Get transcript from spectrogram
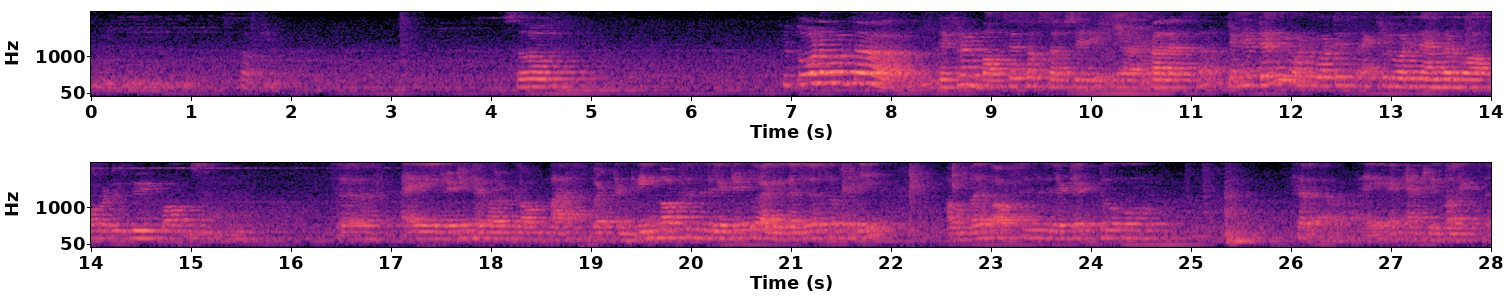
Hmm. Okay. So, you told about the different boxes of subsidy Yes, uh, sir. colors. Huh? Can you tell me what what is actually what is amber box, what is green box? So I read it about long past, but the green box is related to agricultural subsidy. Amber box is related to sir. I, I can't recall it, sir.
